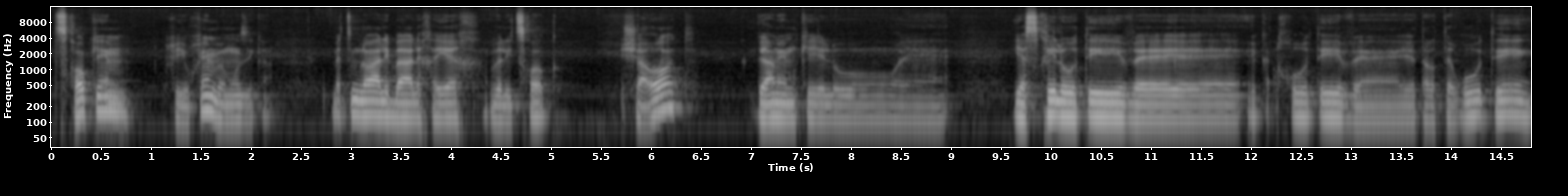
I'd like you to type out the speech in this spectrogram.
הצחוקים, חיוכים ומוזיקה. בעצם לא היה לי בעיה לחייך ולצחוק שעות, גם אם כאילו... יסחילו אותי ויקלחו אותי ויטרטרו אותי.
